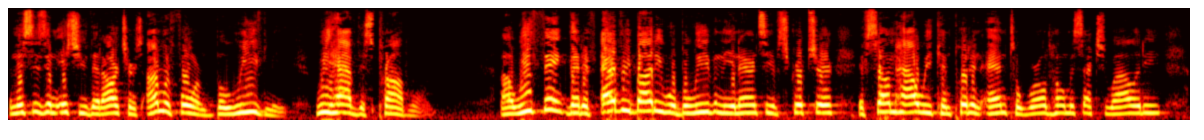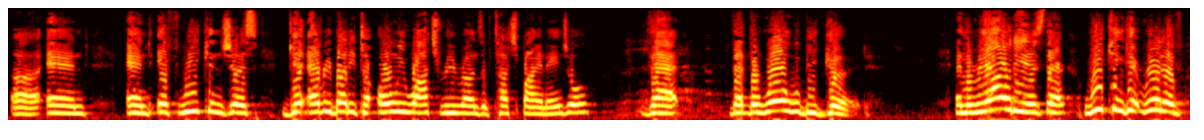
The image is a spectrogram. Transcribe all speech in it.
And this is an issue that our church, I'm reformed, believe me, we have this problem. Uh, we think that if everybody will believe in the inerrancy of Scripture, if somehow we can put an end to world homosexuality, uh, and and if we can just get everybody to only watch reruns of Touched by an Angel, that that the world will be good. And the reality is that we can get rid of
